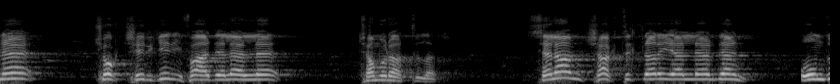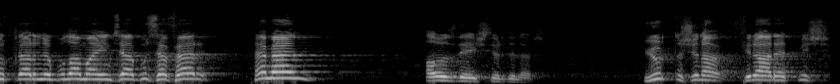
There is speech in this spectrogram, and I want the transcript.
ne çok çirkin ifadelerle çamur attılar. Selam çaktıkları yerlerden umduklarını bulamayınca bu sefer hemen ağız değiştirdiler. Yurt dışına firar etmiş,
